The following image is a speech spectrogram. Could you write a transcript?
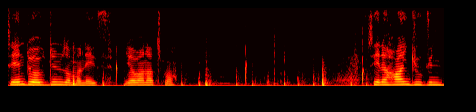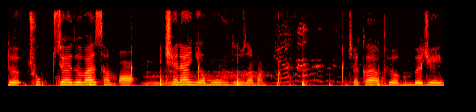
Seni dövdüğüm zaman Eyüp. Yalan atma. Seni hangi gün çok güzel döversem çenen yamulduğu zaman. Şaka yapıyorum böceğim.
